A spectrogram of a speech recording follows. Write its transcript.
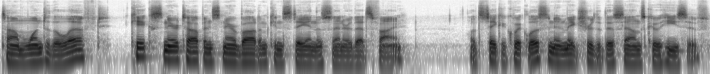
tom 1 to the left, kick, snare top, and snare bottom can stay in the center, that's fine. Let's take a quick listen and make sure that this sounds cohesive.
